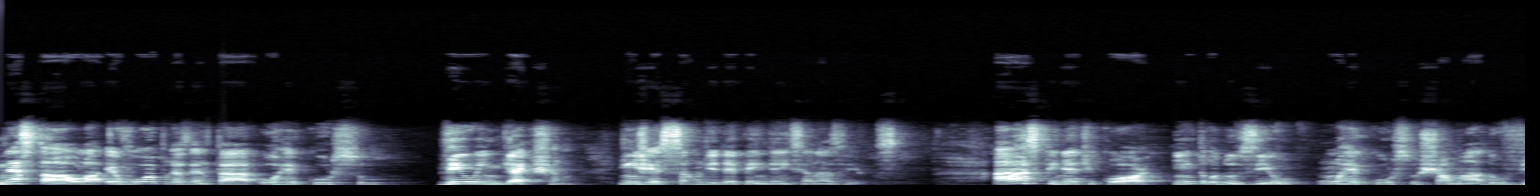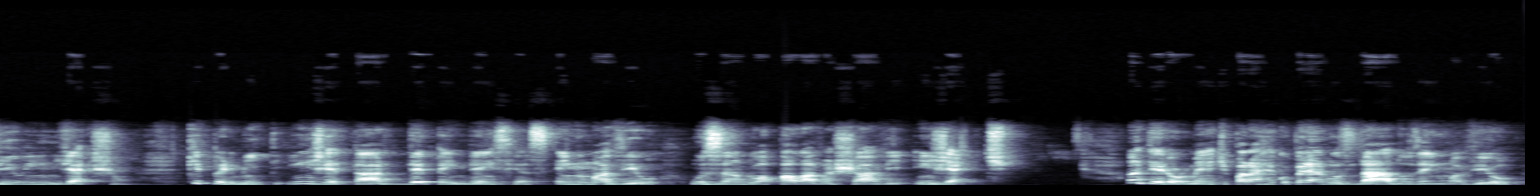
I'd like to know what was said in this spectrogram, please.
Nesta aula eu vou apresentar o recurso View Injection, injeção de dependência nas views. A ASP.NET Core introduziu um recurso chamado View Injection, que permite injetar dependências em uma view usando a palavra-chave inject. Anteriormente, para recuperar os dados em uma view,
